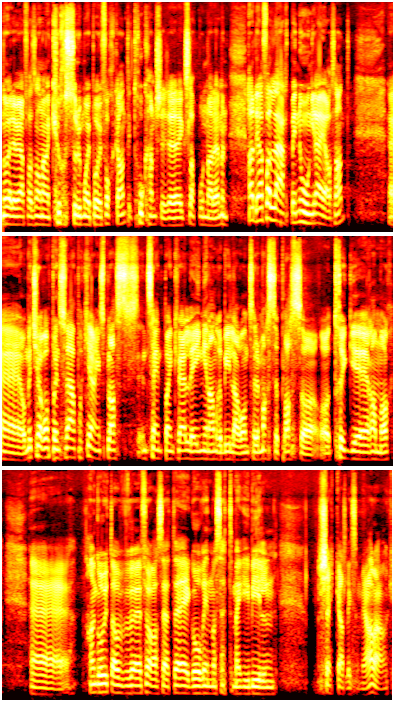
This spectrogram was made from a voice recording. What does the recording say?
nå er det i hvert fall sånn en kurs du må på i forkant. Jeg tror kanskje ikke jeg slapp unna det, men jeg hadde i hvert fall lært meg noen greier. sant? Eh, og Vi kjører opp på en svær parkeringsplass sent på en kveld. Det er ingen andre biler rundt, så det er masse plass og, og trygge rammer. Eh, han går ut av førersetet, jeg går inn og setter meg i bilen. Sjekker at liksom, ja da, ok,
